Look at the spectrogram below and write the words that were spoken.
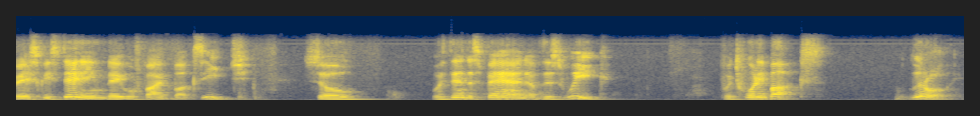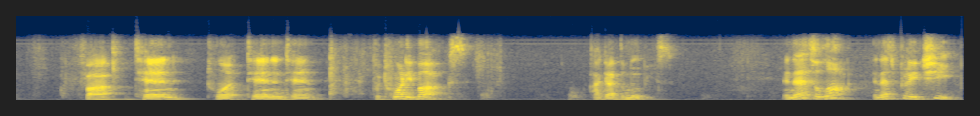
Basically stating they were 5 bucks each. So within the span of this week, for 20 bucks, literally, five, 10, 20, 10 and 10, for 20 bucks, I got the movies. And that's a lot, and that's pretty cheap.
